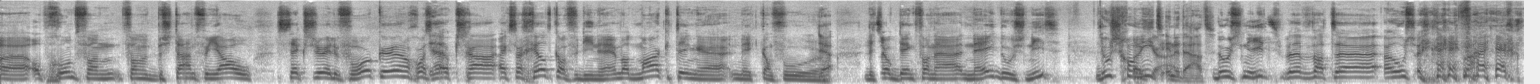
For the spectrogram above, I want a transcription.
Eh, op grond van, van het bestaan van jouw seksuele voorkeur nog wat extra, extra geld kan verdienen en wat marketing Nick kan voeren. Dat je ook denkt van eh, nee, doe eens niet. Doe eens gewoon niet, inderdaad. Doe eens niet. Wat, eh hoe is- maar echt.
